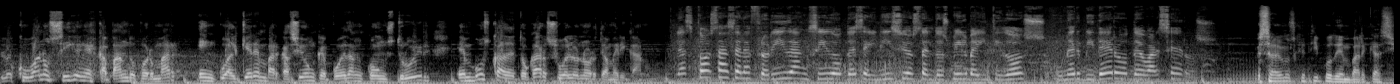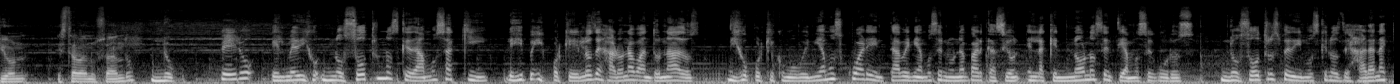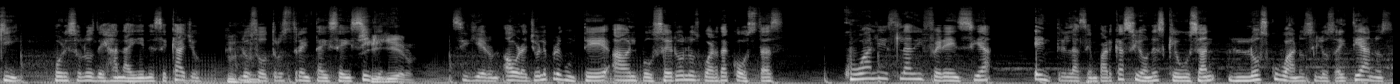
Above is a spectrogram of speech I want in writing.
Los cubanos siguen escapando por mar en cualquier embarcación que puedan construir en busca de tocar suelo norteamericano. Las costas de la Florida han sido desde inicios del 2022 un hervidero de balseros. ¿Sabemos qué tipo de embarcación estaban usando? No, pero él me dijo, nosotros nos quedamos aquí. Le dije, ¿y por qué los dejaron abandonados? Dijo, porque como veníamos 40, veníamos en una embarcación en la que no nos sentíamos seguros. Nosotros pedimos que nos dejaran aquí, por eso los dejan ahí en ese callo. Los otros 36 siguen. Siguieron. Siguieron. Ahora, yo le pregunté al vocero de los guardacostas, ¿cuál es la diferencia entre las embarcaciones que usan los cubanos y los haitianos?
